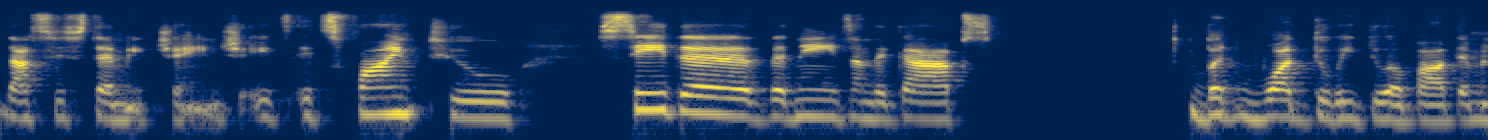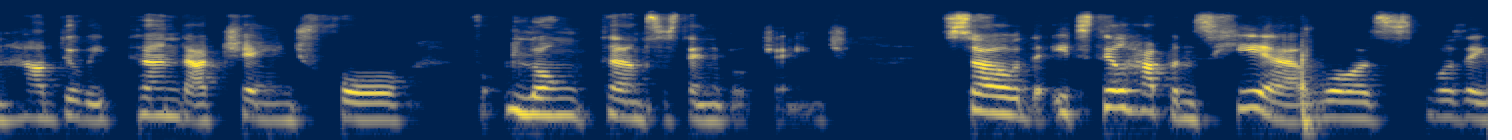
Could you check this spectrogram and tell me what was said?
that systemic change. It's, it's fine to see the, the needs and the gaps, but what do we do about them and how do we turn that change for, for long-term sustainable change? So the, it still happens here was was a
